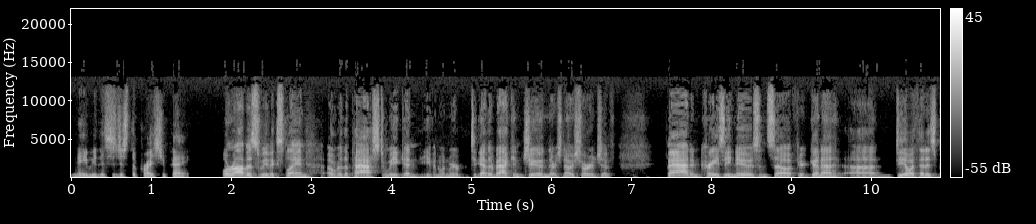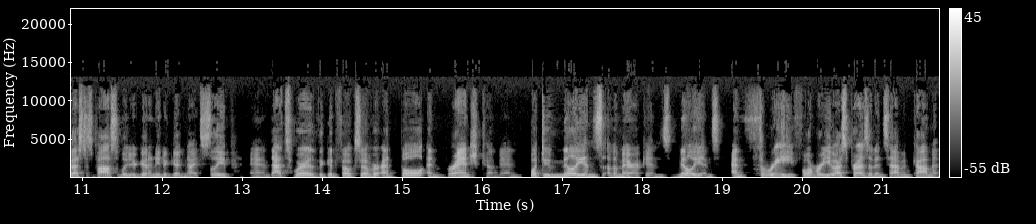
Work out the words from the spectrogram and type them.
maybe this is just the price you pay. Well, Rob, as we've explained over the past week, and even when we were together back in June, there's no shortage of bad and crazy news. And so, if you're going to uh, deal with it as best as possible, you're going to need a good night's sleep. And that's where the good folks over at Boll and Branch come in. What do millions of Americans, millions, and three former U.S. presidents have in common?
